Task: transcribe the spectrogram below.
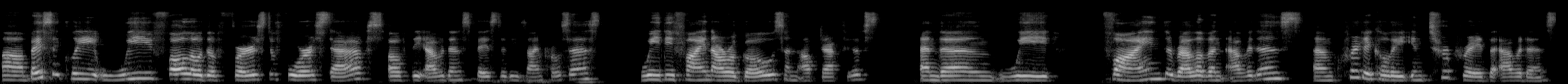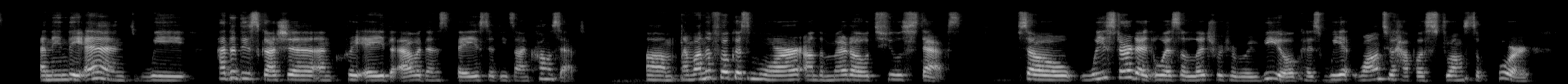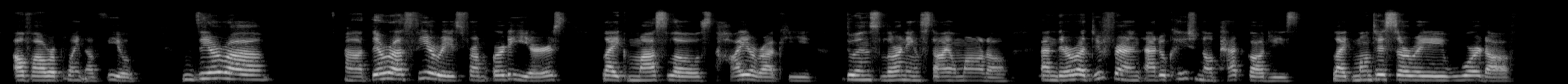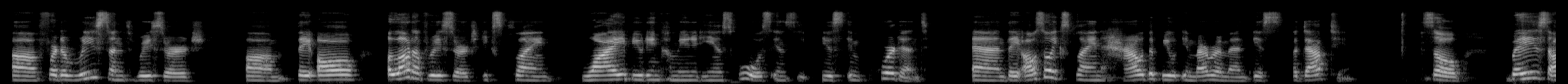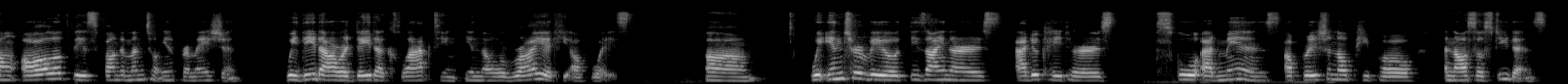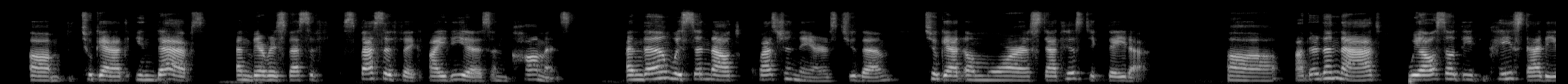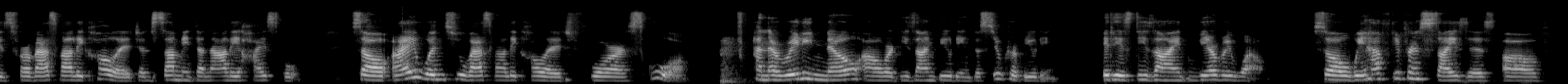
uh, basically, we follow the first four steps of the evidence-based design process. We define our goals and objectives, and then we find the relevant evidence and critically interpret the evidence. And in the end, we had a discussion and create the evidence-based design concept um, I want to focus more on the middle two steps. So we started with a literature review because we want to have a strong support of our point of view. There are uh, there are theories from early years like Maslow's hierarchy, Dunn's learning style model, and there are different educational pedagogies like Montessori, Waldorf, uh, for the recent research, um, they all, a lot of research explain why building community in schools is, is important. And they also explain how the built environment is adapting. So based on all of this fundamental information, we did our data collecting in a variety of ways. Um, we interviewed designers, educators, school admins, operational people, and also students um, to get in-depth and very specific, specific ideas and comments. And then we send out questionnaires to them to get a more statistic data. Uh, other than that, we also did case studies for West Valley College and Summit Denali High School. So I went to West Valley College for school and I really know our design building, the Silker building. It is designed very well. So we have different sizes of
